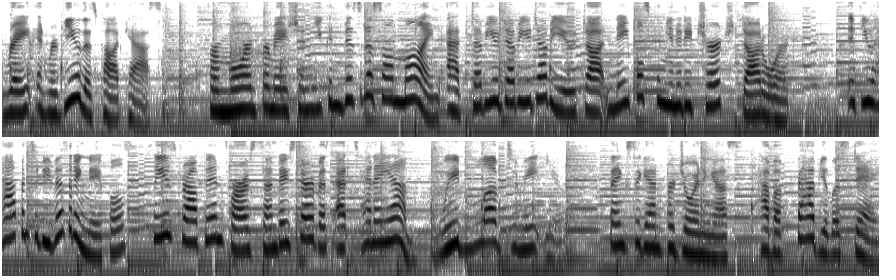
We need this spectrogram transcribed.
rate, and review this podcast. For more information, you can visit us online at www.naplescommunitychurch.org. If you happen to be visiting Naples, please drop in for our Sunday service at 10 a.m. We'd love to meet you. Thanks again for joining us. Have a fabulous day.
